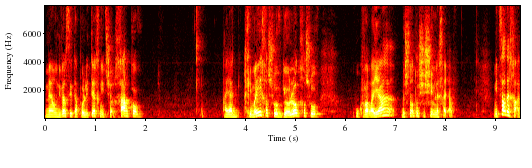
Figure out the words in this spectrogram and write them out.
מהאוניברסיטה הפוליטכנית של חרקוב. היה כימאי חשוב, גיאולוג חשוב, הוא כבר היה בשנות ה-60 לחייו. מצד אחד,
